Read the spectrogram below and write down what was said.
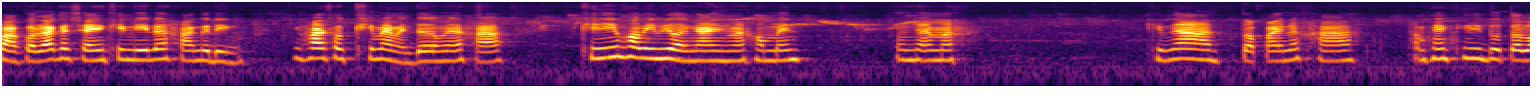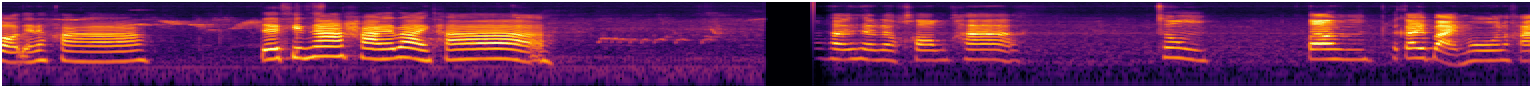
ฝากกดไลค์กดแชร์คลิปนี้ด้วยนะคะกระดิ่งไม่พลาดทุกคลิปใหม่เหมือนเดิมเลยนะคะคลิปนี้พอมีประโยชน์งานมาคอมเมนต์ลงใจมาคลิปหน้าต่อไปนะคะทำให้คลิปดูตลอดเลยนะคะ เจอคลิปหน้าค่ะบ๊ายบายค่ะทางเทเลคอมค่ะช่วงตอนใกล้บ่ายโมงนะคะ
